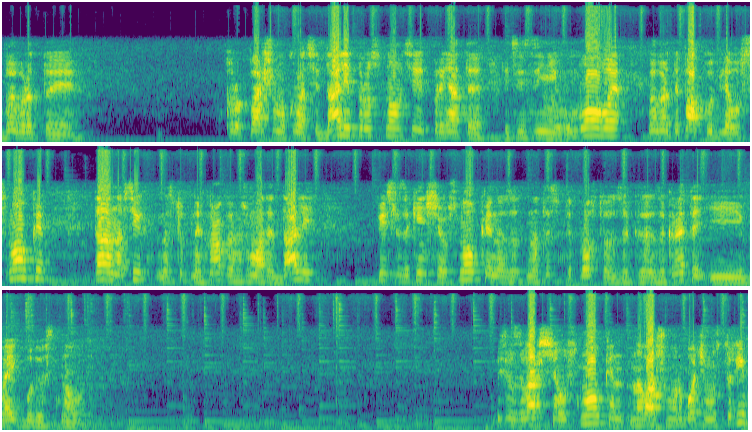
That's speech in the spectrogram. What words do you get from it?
вибрати першому кроці далі при установці, прийняти ліцензійні умови, вибрати папку для установки та на всіх наступних кроках нажимати далі. Після закінчення установки натиснути просто зак- закрити і Wake буде встановлений. Після завершення установки на вашому робочому столі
